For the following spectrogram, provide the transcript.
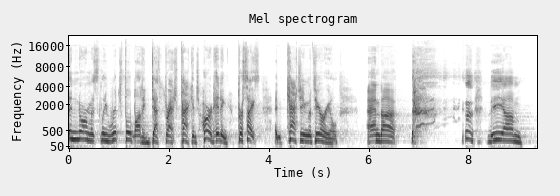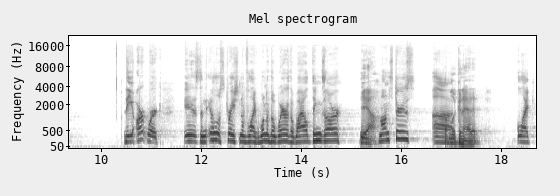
enormously rich, full bodied death thrash package, hard hitting, precise, and catchy material. And uh, the um, the artwork is an illustration of like one of the Where the Wild Things Are Yeah. monsters. Uh, I'm looking at it. like,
